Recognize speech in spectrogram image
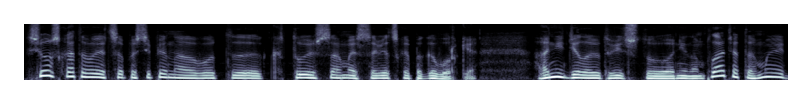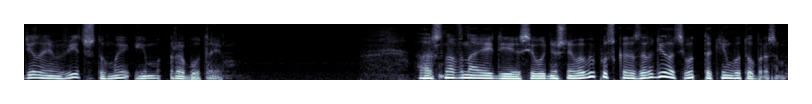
Все скатывается постепенно вот э, к той самой советской поговорке. Они делают вид, что они нам платят, а мы делаем вид, что мы им работаем. Основная идея сегодняшнего выпуска зародилась вот таким вот образом.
